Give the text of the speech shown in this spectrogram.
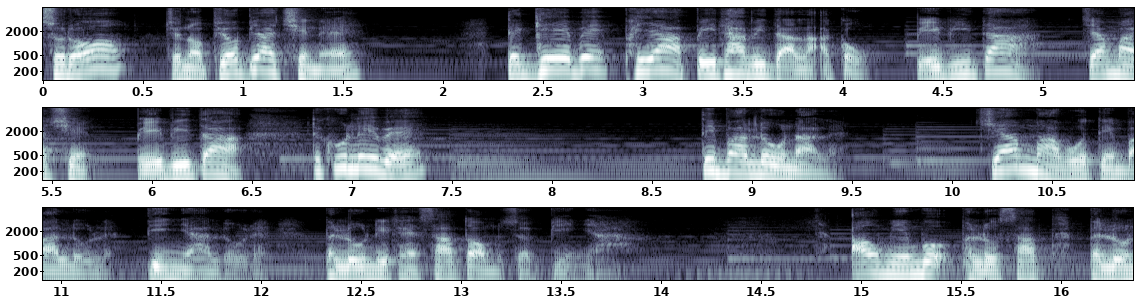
ဆိုတော့ကျွန်တော်ပြောပြချင်တယ်တကယ်ပဲဖျားပေးထားပြီးသားလားအကုန်ပေးပြီးသားကျမ်းမာချင်းပေးပြီးသားတခုလေးပဲတိပါလုံနာလဲကျမ်းမာဖို့တင်ပါလို့လဲပညာလို့လဲဘလို့နေထိုင်စားတော့မဆိုပညာ အောင်မြင်ဖို့ဘလို့စားဘလို့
